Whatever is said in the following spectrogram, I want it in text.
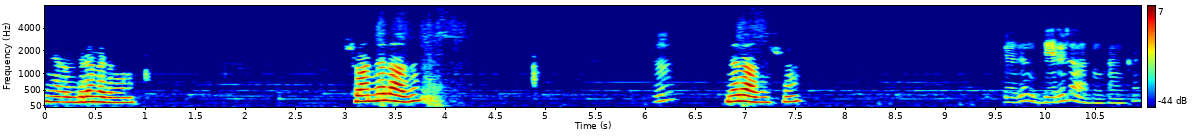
Yine öldüremedim onu. Şu an ne lazım? Ne lazım şu an? Dedim deri lazım kanka.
